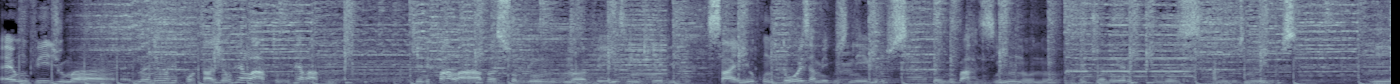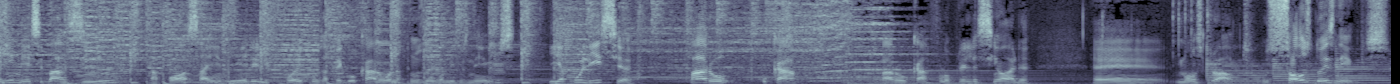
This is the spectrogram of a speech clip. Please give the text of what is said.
é um vídeo, uma não é nem uma reportagem, é um relato, um relato mesmo. Que ele falava sobre um- uma vez em que ele saiu com dois amigos negros, foi num barzinho no- no Rio de Janeiro, com dois amigos negros. E nesse barzinho, após sair dele, ele foi, com pegou carona com os dois amigos negros e a polícia parou o carro. Parou o carro e falou pra ele assim: olha, é, mãos pro alto, só os dois negros.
